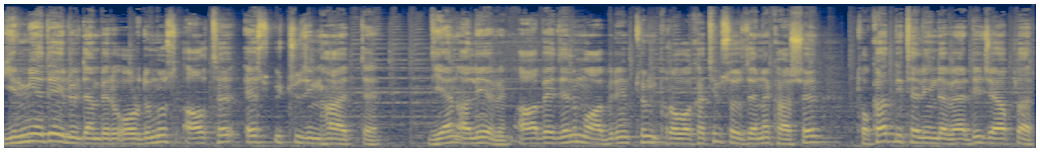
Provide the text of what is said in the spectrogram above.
27 Eylül'den beri ordumuz 6 S-300 imha etti diyen Aliyev'in ABD'li muhabirin tüm provokatif sözlerine karşı tokat niteliğinde verdiği cevaplar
